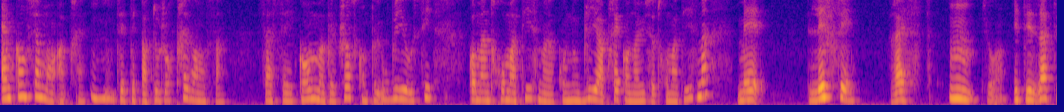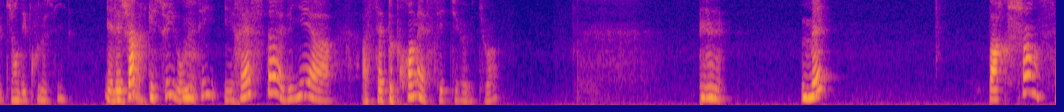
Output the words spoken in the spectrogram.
Inconsciemment après. Mhm. C'était pas toujours présent ça. Ça, c'est comme quelque chose qu'on peut oublier aussi, comme un traumatisme qu'on oublie après qu'on a eu ce traumatisme, mais l'effet reste. Hmm. Tu vois. Et tes actes qui en découlent aussi. Et les actes qui suivent hmm. aussi, ils restent liés à, à, cette promesse, si tu veux, tu vois. Mais, par chance,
